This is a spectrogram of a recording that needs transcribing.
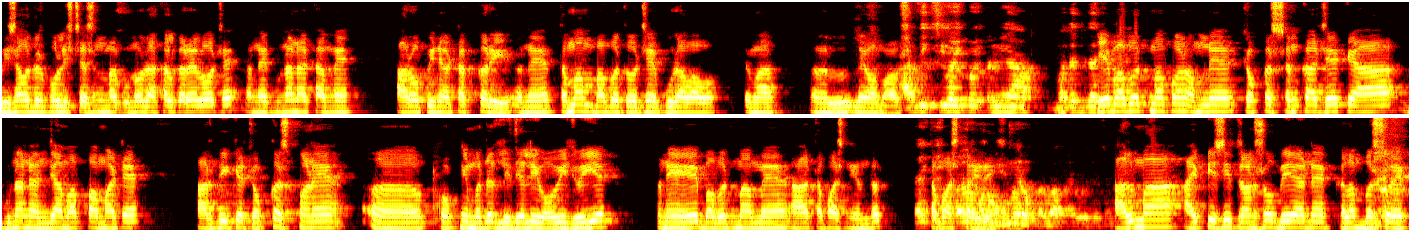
વિસાવદર પોલીસ સ્ટેશનમાં ગુનો દાખલ કરેલો છે અને ગુનાના કામે આરોપીને અટક કરી અને તમામ બાબતો છે પુરાવાઓ એમાં લેવામાં આવશે. હાર્દિક સિવાય કોઈ અન્ય મદદગાર એ બાબતમાં પણ અમને ચોક્કસ શંકા છે કે આ ગુનાને અંજામ આપવા માટે હાર્દિકે ચોક્કસપણે કોકની મદદ લીધેલી હોવી જોઈએ. અને એ બાબતમાં અમે આ તપાસની અંદર તપાસ કરી રહી છે. હાલમાં આઈપીસી ત્રણસો બે અને કલમ બસો એક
